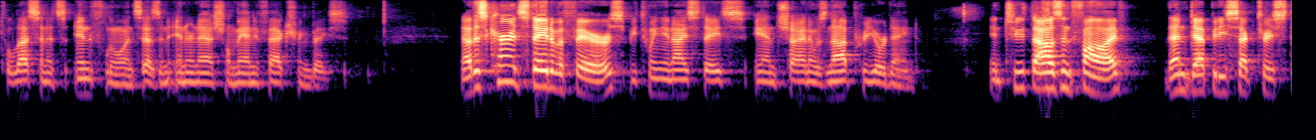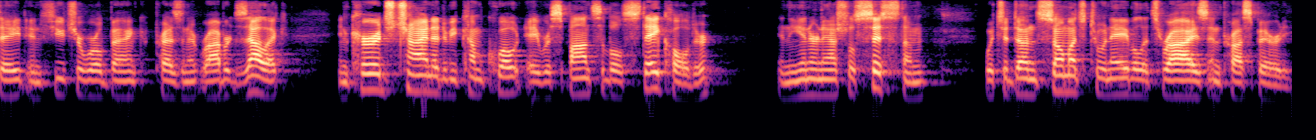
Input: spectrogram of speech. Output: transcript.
to lessen its influence as an international manufacturing base. Now, this current state of affairs between the United States and China was not preordained. In 2005, then Deputy Secretary of State and future World Bank President Robert Zoellick encouraged China to become, quote, a responsible stakeholder in the international system, which had done so much to enable its rise and prosperity.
